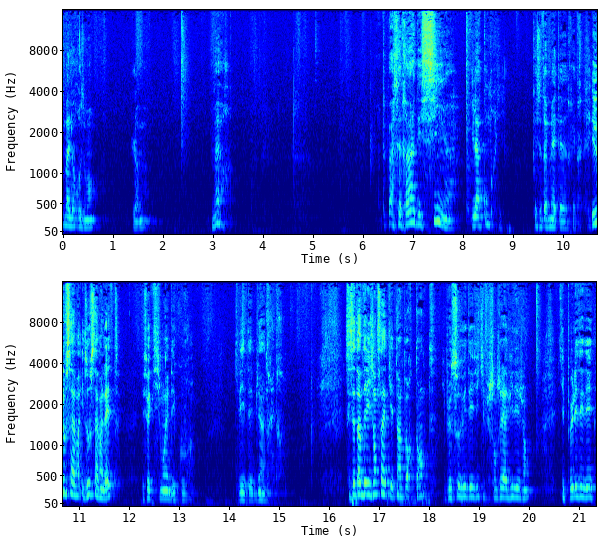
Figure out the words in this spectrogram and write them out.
Malheureusement, l'homme meurt. Parce qu'à travers des signes, il a compris que cet homme-là était un traître. Il ouvre sa, il mallette, effectivement, il découvre qu'il était bien un traître. C'est cette intelligence-là qui est importante, qui peut sauver des vies, qui peut changer la vie des gens, qui peut les aider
